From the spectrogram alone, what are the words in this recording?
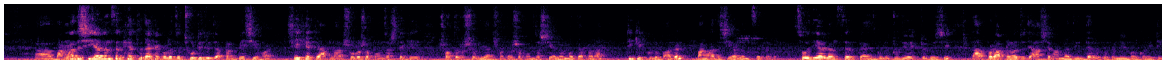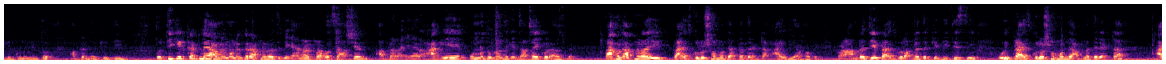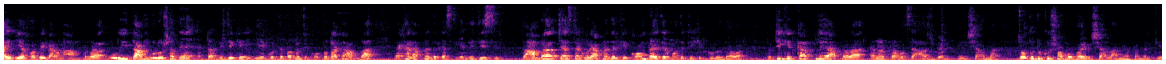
বাংলাদেশ এয়ারলাইন্সের ক্ষেত্রে দেখা গেলো যে ছুটি যদি আপনার বেশি হয়, সেই ক্ষেত্রে আপনার ষোলোশো পঞ্চাশ থেকে সতেরোশো রিয়াল, সতেরোশো পঞ্চাশ রিয়ালের মধ্যে আপনারা টিকিটগুলো পাবেন বাংলাদেশ এয়ারলাইন্সে গেলে। সৌদি এয়ারলাইন্সের প্রাইসগুলো যদিও একটু বেশি, তারপর আপনারা যদি আসেন, আমরা দিন তারিখের উপরে নির্ভর করে টিকিটগুলো কিন্তু আপনাদেরকে দিব। তো টিকিট কাটলে আমি মনে করি আপনারা যদি অ্যানার ট্রাভেলসে আসেন, আপনারা এর আগে অন্য দোকান থেকে যাচাই করে আসবেন। তাহলে আপনারা এই প্রাইসগুলো সম্বন্ধে আপনাদের একটা আইডিয়া হবে। কারণ আমরা যে প্রাইসগুলো আপনাদেরকে দিতেছি, ওই প্রাইসগুলো সম্বন্ধে আপনাদের একটা আইডিয়া হবে কারণ আপনারা ওই দামগুলোর সাথে একটা নিজেকে ইয়ে করতে পারবেন যে কত টাকা আমরা এখানে আপনাদের কাছ থেকে নিতেছি। তো আমরা চেষ্টা করি আপনাদেরকে কম প্রাইসের মধ্যে টিকিটগুলো দেওয়ার। তো টিকিট কাটলে আপনারা এনার ট্রাভেলসে আসবেন ইনশাআল্লাহ। যতটুকু সম্ভব হয় ইনশাআল্লাহ আমি আপনাদেরকে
